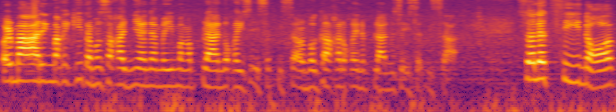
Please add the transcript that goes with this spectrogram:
or maaaring makikita mo sa kanya na may mga plano kayo sa isa't isa or magkakaroon kayo ng plano sa isa't isa. So let's see, no?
